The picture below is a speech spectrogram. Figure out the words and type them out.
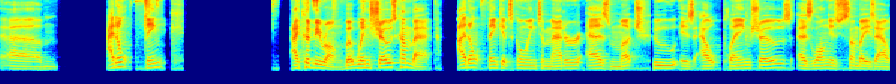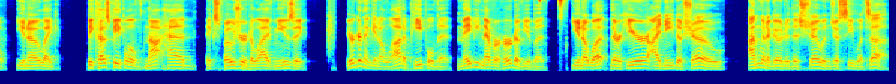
um, I don't think I could be wrong, but when shows come back, I don't think it's going to matter as much who is out playing shows as long as somebody's out. You know, like because people have not had exposure to live music, you're going to get a lot of people that maybe never heard of you, but you know what? They're here. I need a show. I'm going to go to this show and just see what's up.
